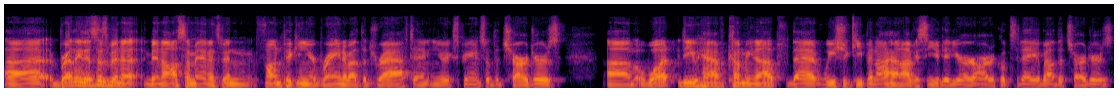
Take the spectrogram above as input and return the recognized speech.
uh, Brentley, this has been a been awesome, man. It's been fun picking your brain about the draft and your experience with the Chargers. Um, what do you have coming up that we should keep an eye on? Obviously, you did your article today about the Chargers.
